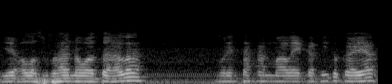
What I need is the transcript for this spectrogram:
Ya Allah Subhanahu wa taala merintahkan malaikat itu kayak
